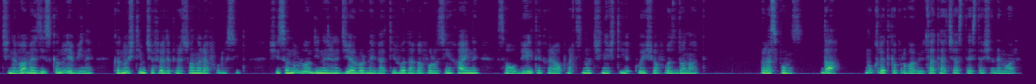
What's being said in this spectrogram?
Cineva mi-a zis că nu e bine, că nu știm ce fel de persoană le-a folosit și să nu luăm din energia lor negativă dacă folosim haine sau obiecte care au aparținut cine știe cui și au fost donate. Răspuns. Da, nu cred că probabilitatea aceasta este așa de mare.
